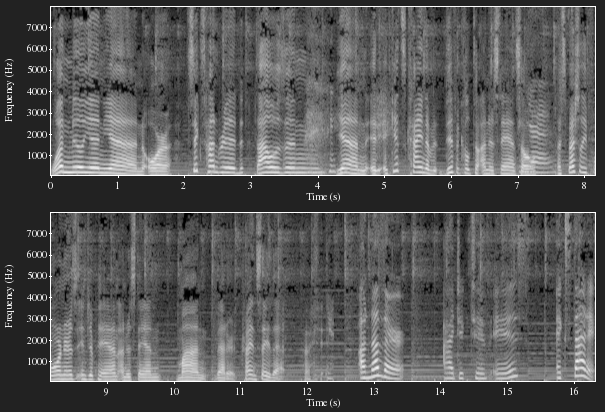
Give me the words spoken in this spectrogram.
1 million yen or 600,000 yen, it, it gets kind of difficult to understand. So, Yes. especially foreigners in Japan understand man better. Try and say that Okay. Another adjective is ecstatic.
